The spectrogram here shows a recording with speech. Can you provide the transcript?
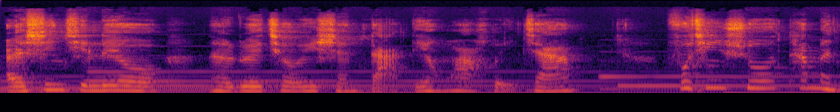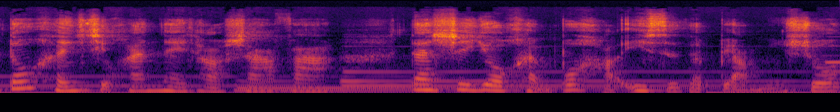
而星期六，那瑞秋医生打电话回家，父亲说他们都很喜欢那套沙发，但是又很不好意思地表明说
